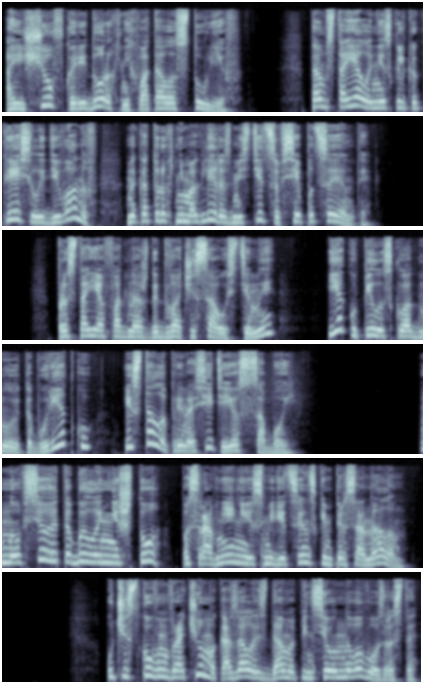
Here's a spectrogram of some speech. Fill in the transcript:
А еще в коридорах не хватало стульев. Там стояло несколько кресел и диванов, на которых не могли разместиться все пациенты. Простояв однажды два часа у стены, я купила складную табуретку и стала приносить ее с собой. Но все это было ничто по сравнению с медицинским персоналом. Участковым врачом оказалась дама пенсионного возраста,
